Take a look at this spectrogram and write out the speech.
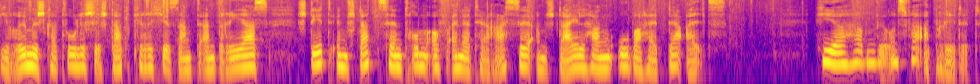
Die römisch-katholische Stadtkirche St. Andreas steht im Stadtzentrum auf einer Terrasse am Steilhang oberhalb der Alz. Hier haben wir uns verabredet.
